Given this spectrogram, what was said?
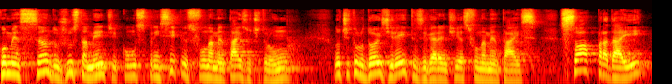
começando justamente com os princípios fundamentais do título 1, no título 2, direitos e garantias fundamentais, só para daí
